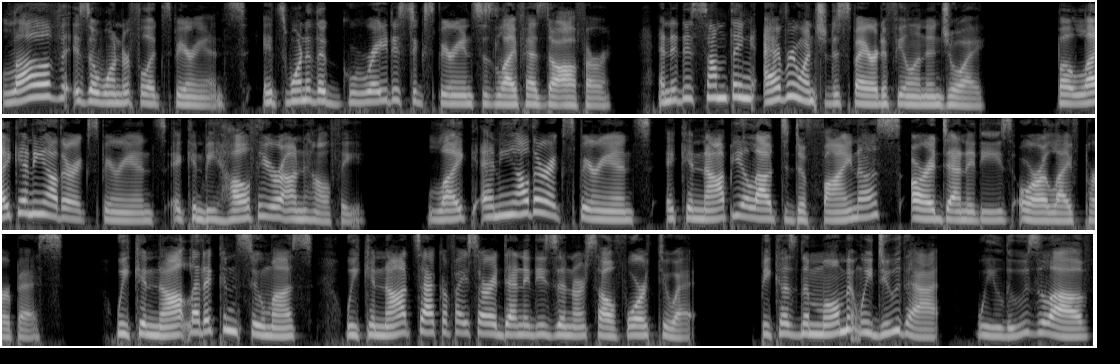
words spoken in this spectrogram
Love is a wonderful experience. It's one of the greatest experiences life has to offer, and it is something everyone should aspire to feel and enjoy. But like any other experience, it can be healthy or unhealthy. Like any other experience, it cannot be allowed to define us, our identities, or our life purpose. We cannot let it consume us. We cannot sacrifice our identities and our self worth to it. Because the moment we do that, we lose love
